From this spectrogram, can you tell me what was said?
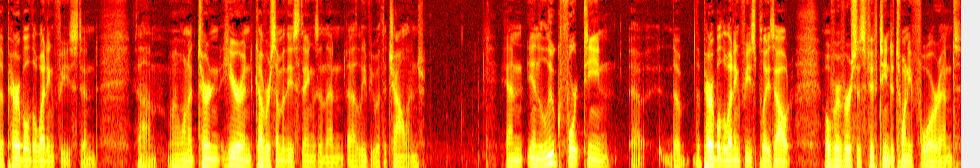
the parable of the wedding feast. And um, I want to turn here and cover some of these things, and then uh, leave you with a challenge. And in Luke 14, uh, the the parable of the wedding feast plays out over verses 15 to 24 and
